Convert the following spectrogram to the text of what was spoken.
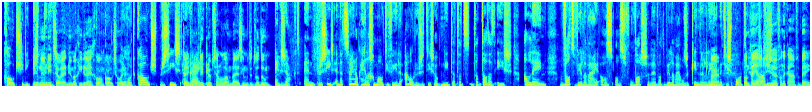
coach je die Is kinderen. nu niet zo, hè? Nu mag iedereen gewoon coach worden. Je wordt coach, precies. Sterker nog, jij- die clubs zijn al lang blij, ze moeten het wel doen. Exact. En precies. En dat zijn ook hele gemotiveerde ouders. Het is ook niet dat het, dat, dat het is. Alleen, wat willen wij als, als volwassenen... wat willen wij onze kinderen leren Oh ja. met die sport? Want ben je Dus adviseur van de KNVB?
